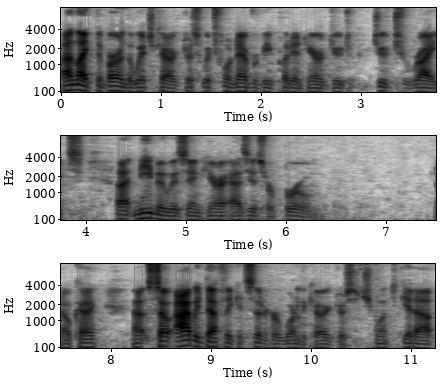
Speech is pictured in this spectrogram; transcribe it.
Unlike the Burn the Witch characters, which will never be put in here due to due to rights, uh, Nemu is in here as is her broom. Okay, uh, so I would definitely consider her one of the characters that you want to get up,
